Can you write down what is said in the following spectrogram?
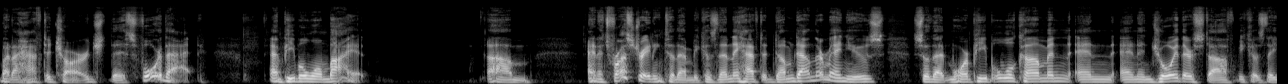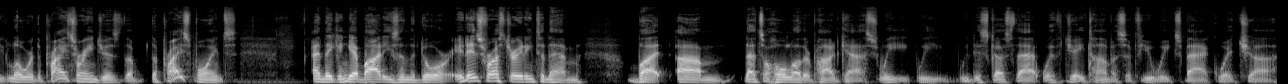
But I have to charge this for that, and people won't buy it. Um, and it's frustrating to them because then they have to dumb down their menus so that more people will come and and and enjoy their stuff because they lowered the price ranges, the the price points, and they can get bodies in the door. It is frustrating to them, but um, that's a whole other podcast. We we we discussed that with Jay Thomas a few weeks back, which. Uh,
